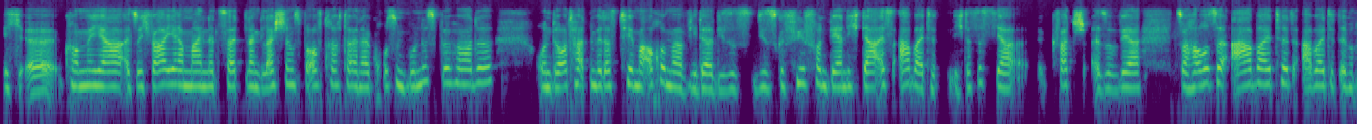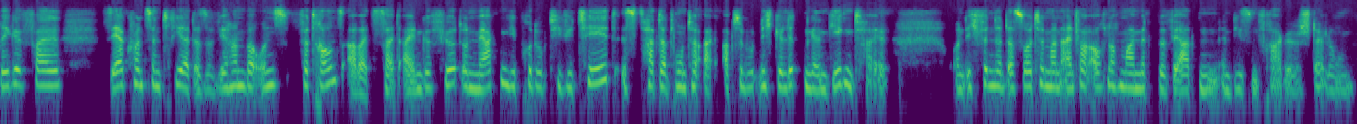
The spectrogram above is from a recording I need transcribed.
Ich äh, komme ja, also ich war ja mal eine Zeit lang Gleichstellungsbeauftragter einer großen Bundesbehörde und dort hatten wir das Thema auch immer wieder, dieses, dieses Gefühl von, wer nicht da ist, arbeitet nicht. Das ist ja Quatsch. Also wer zu Hause arbeitet, arbeitet im Regelfall sehr konzentriert. Also wir haben bei uns Vertrauensarbeitszeit eingeführt und merken, die Produktivität ist, hat darunter absolut nicht gelitten, im Gegenteil. Und ich finde, das sollte man einfach auch nochmal mit bewerten in diesen Fragestellungen.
